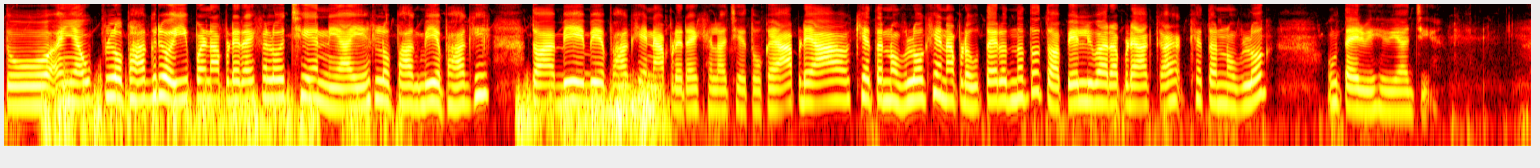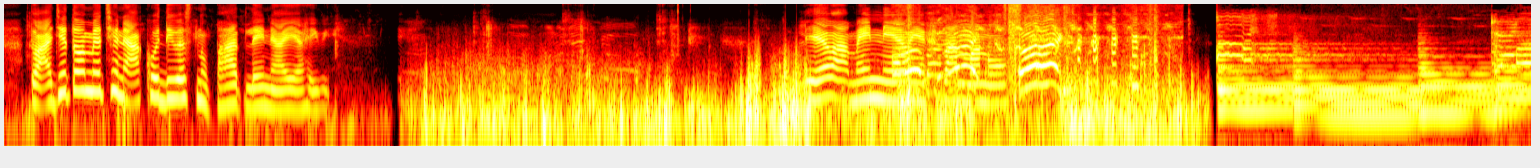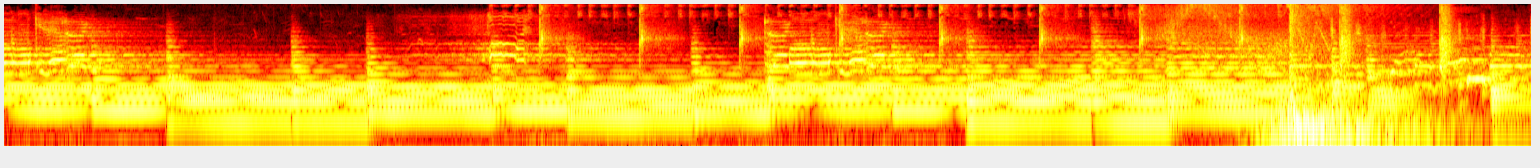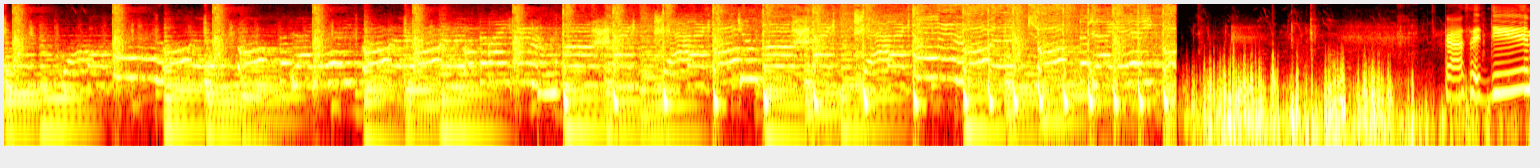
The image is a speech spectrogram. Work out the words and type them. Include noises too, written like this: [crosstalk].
તો અહીંયા ઉપલો ભાગ રહ્યો એ પણ આપણે રાખેલો છે ને આ એટલો ભાગ, બે ભાગ છે. તો આ બે બે ભાગ છે ને આપણે રાખેલા છે. તો કે આપણે આ ખેતરનો વ્લોગ છે ને, આપણે ઉતાર્યો જ નહોતો તો આ પહેલી વાર આપણે આ ખેતરનો વ્લોગ ઉતારવી heavy આજે તો આજે તો અમે છે ને આખો દિવસનું ભાત લઈને આવ્યા આવી લેવા મહિને હવે સામાનો કા સચિન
